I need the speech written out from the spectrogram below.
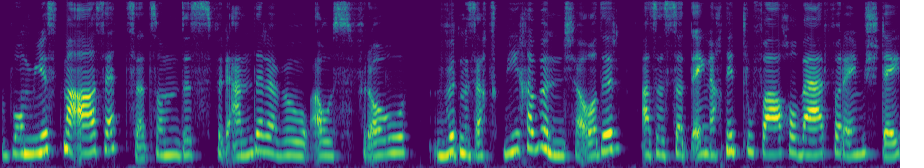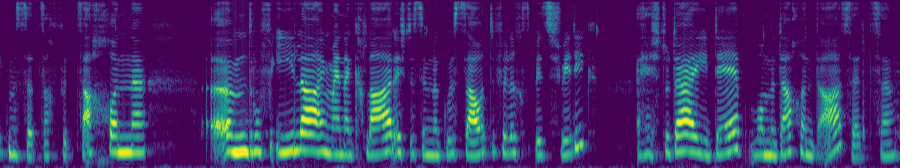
Wo müsste man ansetzen, um das zu verändern? Weil als Frau würde man sich das Gleiche wünschen, oder? Also es sollte eigentlich nicht darauf ankommen, wer vor einem steht. Man sollte sich für die Sache können, ähm, darauf einlassen. Ich meine, klar ist das in einem gewissen Alter vielleicht ein bisschen schwierig. Hast du da eine Idee, wo man da ansetzen könnte?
